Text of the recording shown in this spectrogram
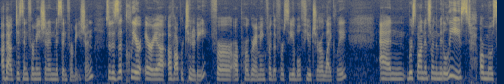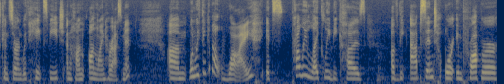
about disinformation and misinformation. So this is a clear area of opportunity for our programming for the foreseeable future likely. And respondents from the Middle East are most concerned with hate speech and online harassment. Um, when we think about why, it's probably likely because of the absent or improper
